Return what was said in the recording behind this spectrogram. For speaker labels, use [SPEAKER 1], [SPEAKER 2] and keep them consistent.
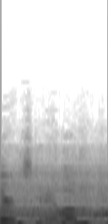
[SPEAKER 1] There's Caleb.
